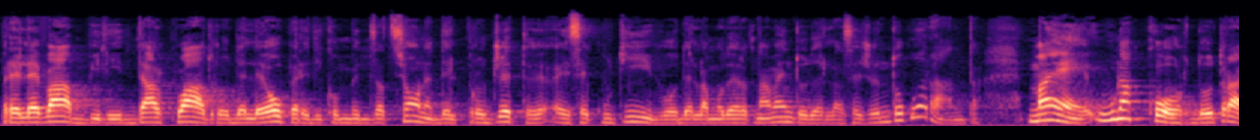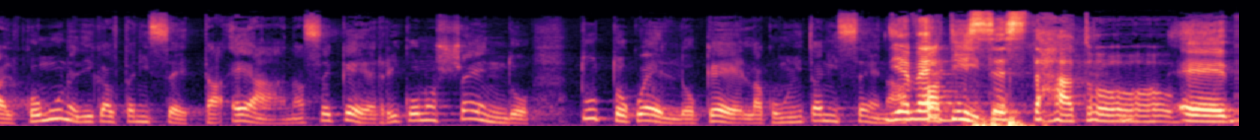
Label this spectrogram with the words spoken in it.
prelevabili dal quadro delle opere di compensazione del progetto esecutivo dell'ammodernamento della 640, ma è un accordo tra il comune di Caltanissetta e ANAS che riconoscendo tutto quello che la comunità nissena di aver patito, dissestato eh,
